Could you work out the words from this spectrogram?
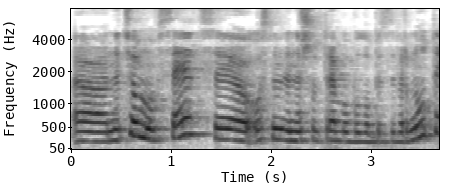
Е, На цьому все. Це основне, на що треба було би звернути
